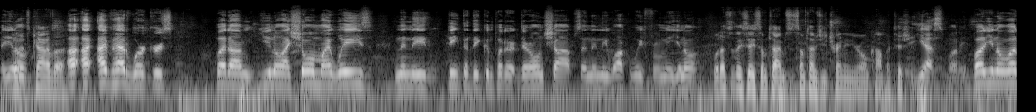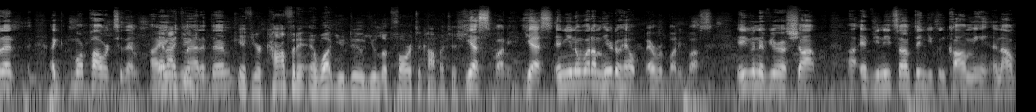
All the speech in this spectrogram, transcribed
You But know, it's kind of a. I, I I've had workers, but um you know I show them my ways, and then they think that they can put their, their own shops, and then they walk away from me. You know. well, that's what they say. Sometimes, sometimes you train in your own competition. Yes, buddy. But you know what? I, I, more power to them. I And ain't I mad at them. if you're confident in what you do, you look forward to competition. Yes, buddy. Yes, and you know what? I'm here to help everybody, boss. Even if you're a shop, uh, if you need something, you can call me, and I'll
